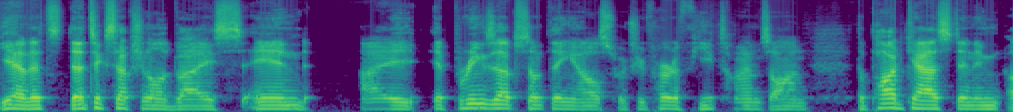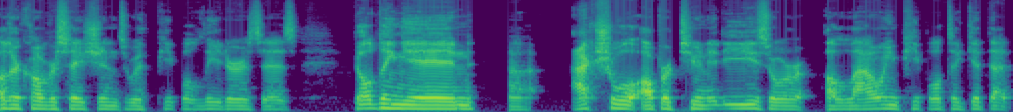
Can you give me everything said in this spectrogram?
Yeah, that's that's exceptional advice, and I it brings up something else which we've heard a few times on the podcast and in other conversations with people leaders is building in uh, actual opportunities or allowing people to get that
